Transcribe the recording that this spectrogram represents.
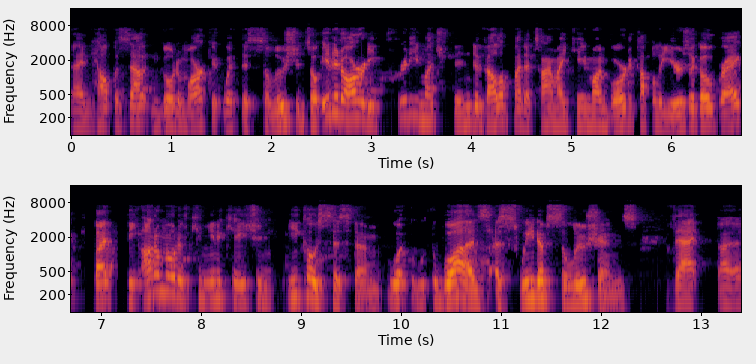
and help us out and go to market with this solution?" So it had already pretty much been developed by the time I came on board a couple of years ago, Greg. But the automotive communication ecosystem w- was a suite of solutions that uh,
